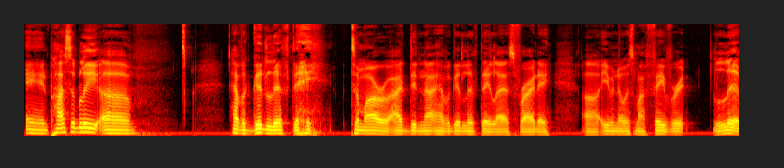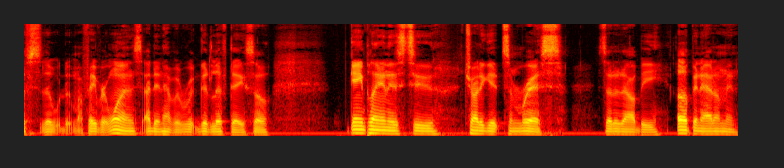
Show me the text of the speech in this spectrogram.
and possibly uh, have a good lift day tomorrow. I did not have a good lift day last Friday. Uh, even though it's my favorite lifts, my favorite ones, I didn't have a good lift day. So, game plan is to try to get some rest so that I'll be up and at them and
